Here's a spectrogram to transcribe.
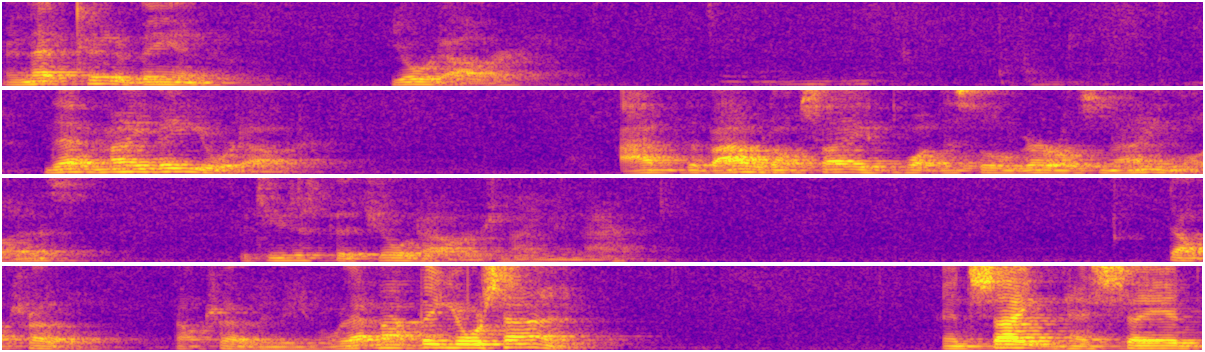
And that could have been your daughter. That may be your daughter. I, the Bible don't say what this little girl's name was, but you just put your daughter's name in there. Don't trouble. Don't trouble him anymore. That might be your son. And Satan has said,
